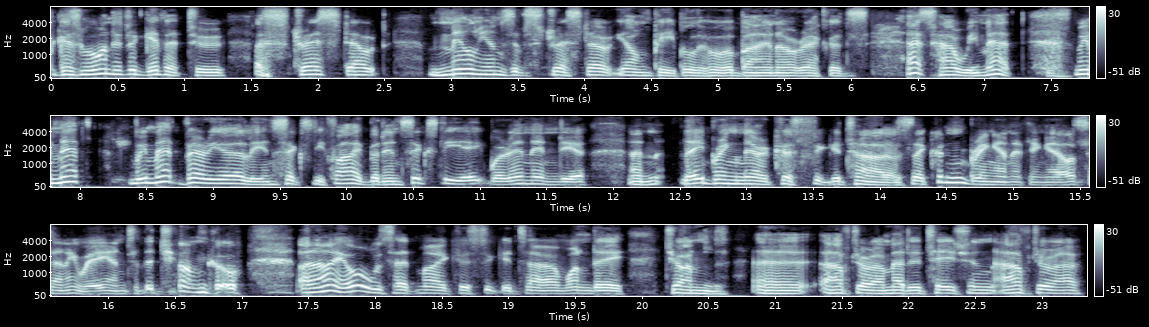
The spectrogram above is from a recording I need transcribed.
because we wanted to give it to a stressed out, millions of stressed out young people who were buying our records. That's how we met. We met. We met very early in '65, but in '68 we're in India, and they bring their acoustic guitars. They couldn't bring anything else anyway into the jungle, and I always had my acoustic guitar. And one day John, uh, after our meditation, after our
